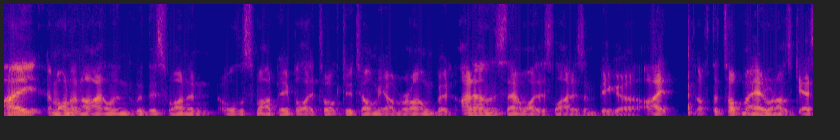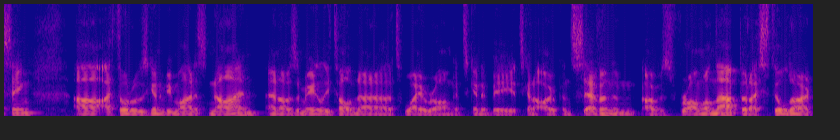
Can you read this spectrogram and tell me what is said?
I am on an island with this one, and all the smart people I talk to tell me I'm wrong, but I don't understand why this line isn't bigger. I, off the top of my head, when I was guessing, uh, I thought it was going to be minus nine, and I was immediately told, no, no, that's way wrong. It's going to be, it's going to open seven, and I was wrong on that, but I still don't.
